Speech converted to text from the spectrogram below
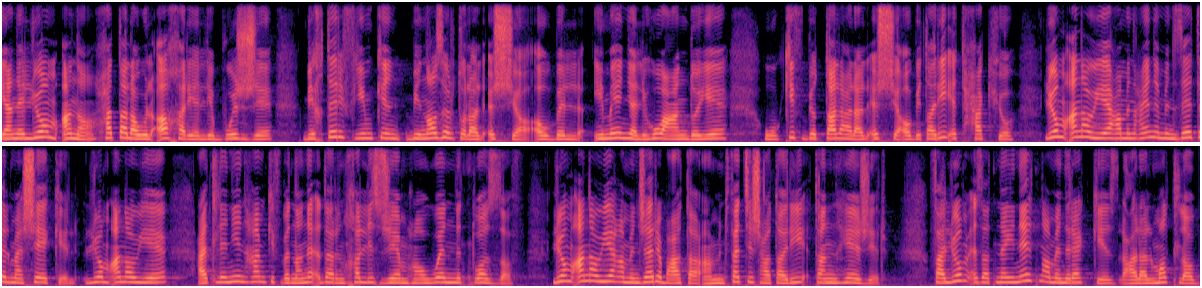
يعني اليوم أنا حتى لو الآخر يلي بوجهي بيختلف يمكن بنظرته للأشياء أو بالايمان يلي هو عنده إياه وكيف بيطلع على الاشياء أو بطريقة حكيه. اليوم أنا وياه عم نعاني من ذات المشاكل. اليوم أنا وياه عتلانين هم كيف بدنا نقدر نخلص جامعه وين نتوظف. اليوم أنا وياه عم نجرب عط... عم نفتش على طريق تنهاجر. فاليوم إذا اثنيناتنا بنركز على المطلب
